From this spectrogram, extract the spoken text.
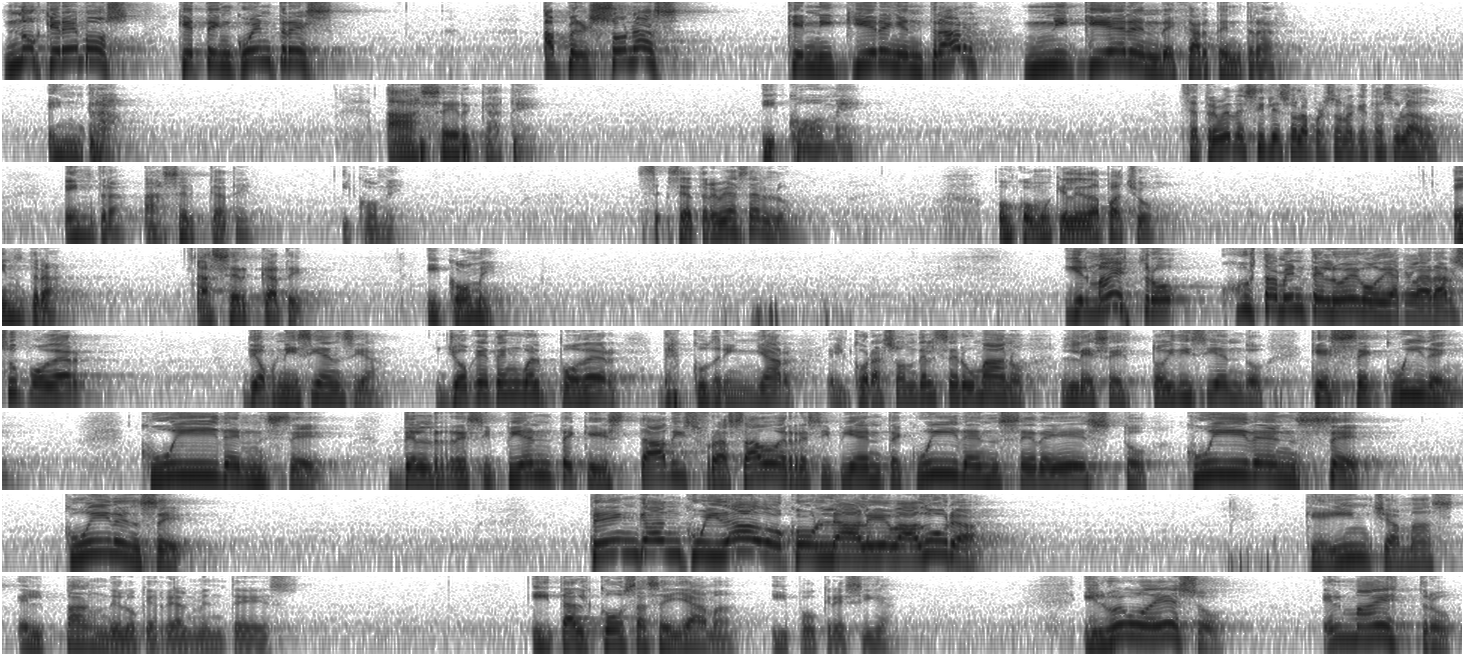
No queremos que te encuentres a personas que ni quieren entrar ni quieren dejarte entrar. Entra acércate y come. ¿Se atreve a decirle eso a la persona que está a su lado? Entra, acércate y come. ¿Se, atreve a hacerlo? ¿O como que le da pacho? Entra, acércate y come. Y el maestro, justamente luego de aclarar su poder de omnisciencia, yo que tengo el poder de escudriñar el corazón del ser humano, les estoy diciendo que se cuiden, cuídense del recipiente que está disfrazado de recipiente, cuídense de esto, cuídense, cuídense. Tengan cuidado con la levadura que hincha más el pan de lo que realmente es. Y tal cosa se llama hipocresía. Y luego de eso, el maestro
